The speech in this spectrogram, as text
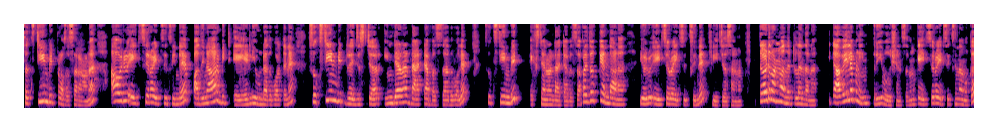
സിക്സ്റ്റീൻ ബിറ്റ് പ്രോസസർ ആണ്. ആ ഒരു എയ്റ്റ് സീറോ എയ്റ്റ് സിക്സിന്റെ പതിനാറ് ബിറ്റ് എ എൽ യു ഉണ്ട്. അതുപോലെ തന്നെ sixteen bit register internal data bus അതുപോലെ sixteen bit external data bus അപ്പൊ ഇതൊക്കെ എന്താണ്? ഈ ഒരു എയ്റ്റ് സീറോ എയ്റ്റ് സിക്സിന്റെ ഫീച്ചേഴ്സ് ആണ്. തേർഡ് വൺ വന്നിട്ടുള്ള എന്താണ്? It available in three versions നമുക്ക് എയ്റ്റ് സീറോ എയ്റ്റ് സിക്സിന് നമുക്ക്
